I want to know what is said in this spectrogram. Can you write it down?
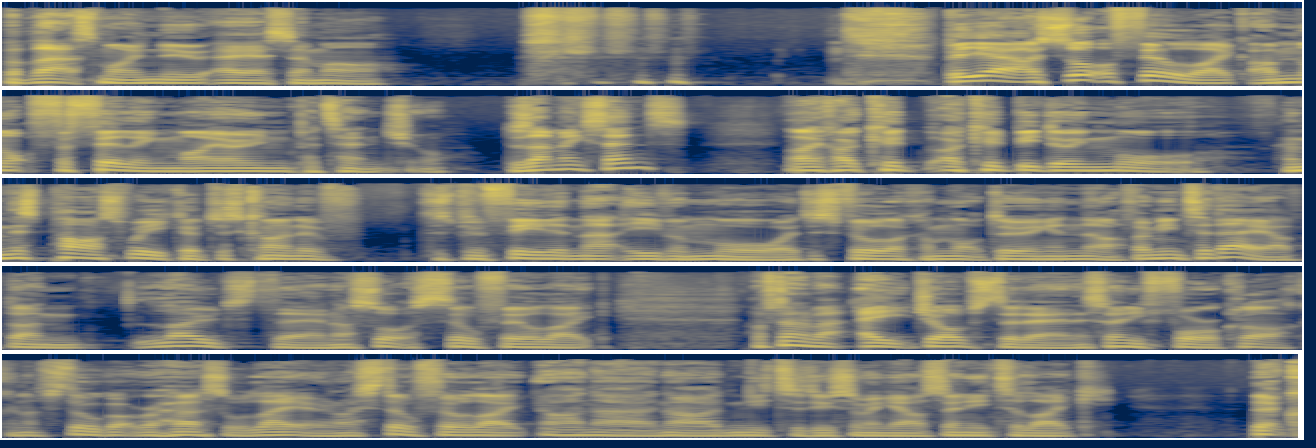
But that's my new ASMR. but yeah, I sort of feel like I'm not fulfilling my own potential. Does that make sense? Like I could I could be doing more. And this past week I've just kind of just been feeling that even more. I just feel like I'm not doing enough. I mean, today I've done loads today, and I sort of still feel like I've done about eight jobs today, and it's only four o'clock, and I've still got rehearsal later, and I still feel like, oh no, no, I need to do something else. I need to like, let's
